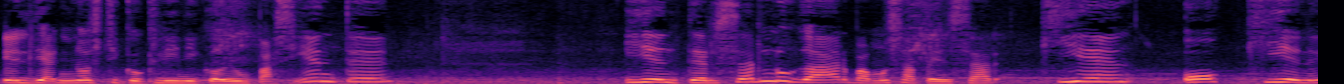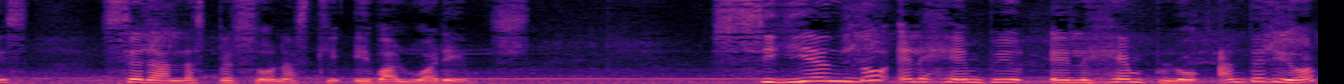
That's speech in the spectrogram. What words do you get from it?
el diagnóstico clínico de un paciente y en tercer lugar vamos a pensar quién o quiénes serán las personas que evaluaremos. Siguiendo el ejemplo, el ejemplo anterior,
